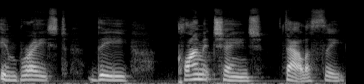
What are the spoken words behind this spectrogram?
embraced the climate change fallacy,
